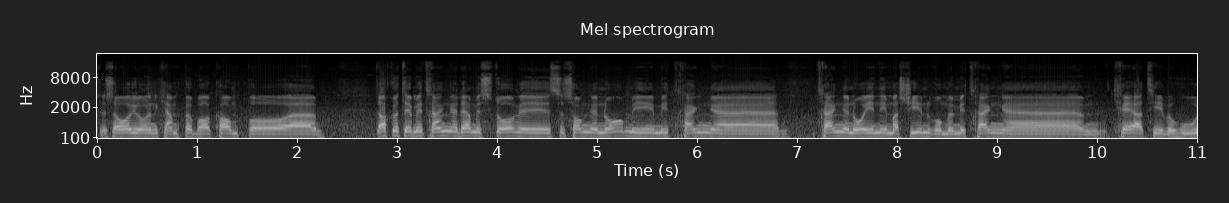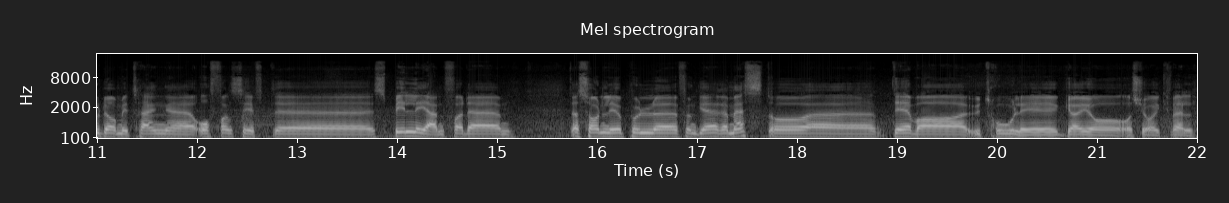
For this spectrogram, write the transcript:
Syns jeg òg gjorde en kjempebra kamp. og Det er akkurat det vi trenger der vi står i sesongen nå. Vi, vi trenger trenger nå inn i maskinrommet. Vi trenger kreative hoder, vi trenger offensivt eh, spill igjen. For det, det, er sånn Liverpool eh, fungerer mest, og eh, det var utrolig gøy å, å se i kveld.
